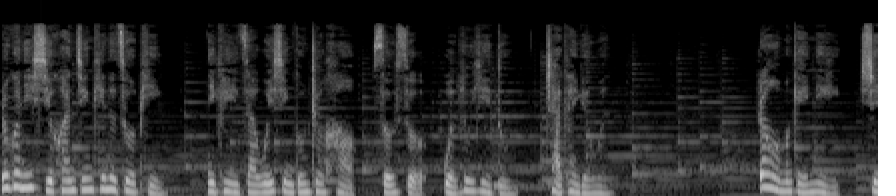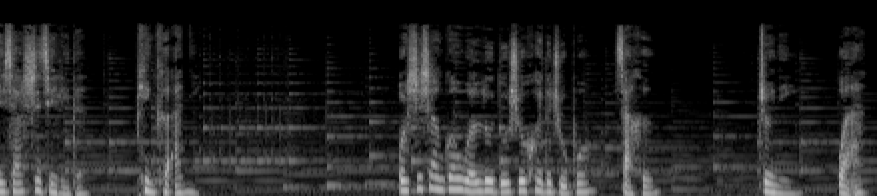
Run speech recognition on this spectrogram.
如果你喜欢今天的作品，你可以在微信公众号搜索“文路夜读”，查看原文。让我们给你喧嚣世界里的片刻安宁。我是上官文露读书会的主播小恒，祝你晚安。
